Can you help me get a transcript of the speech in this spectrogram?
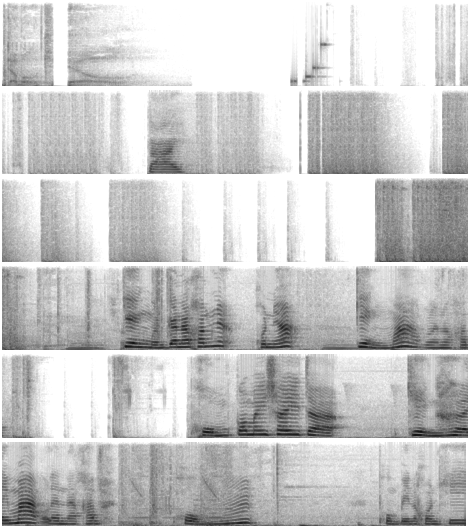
Double kill. Bye. เก่งเหมือนกันนะครับเนี่ยคนเนี้ยเก่งมากเลยนะครับ ผมก็ไม่ใช่จะเก่งอะไรมากเลยนะครับ ผม ผมเป็นคนที่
